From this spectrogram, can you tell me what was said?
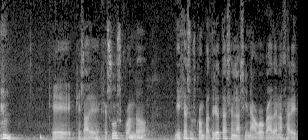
que, es la de Jesús cuando dice a sus compatriotas en la sinagoga de Nazaret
